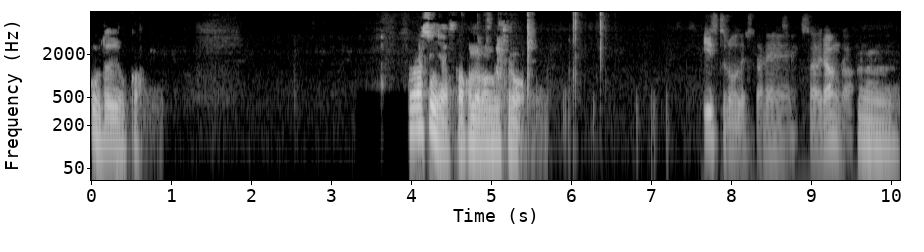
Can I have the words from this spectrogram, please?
お、大丈夫か。素晴らしいんじゃないですか、このロングスローいいスローでしたね。さあ、ランが。うん。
